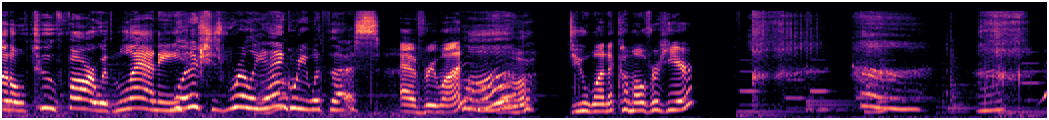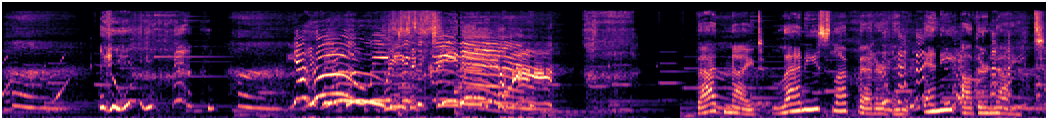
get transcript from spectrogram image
little too far with Lani. What if she's really angry with us? Everyone, Huh? do you want to come over here? We succeeded! That night, Lani slept better than any other night.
